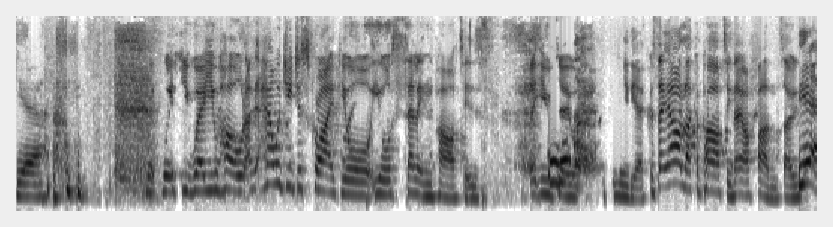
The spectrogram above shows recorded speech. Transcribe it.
Yeah. where, you, where you hold how would you describe your your selling parties that you do on social media? Because they are like a party they are fun so yeah.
